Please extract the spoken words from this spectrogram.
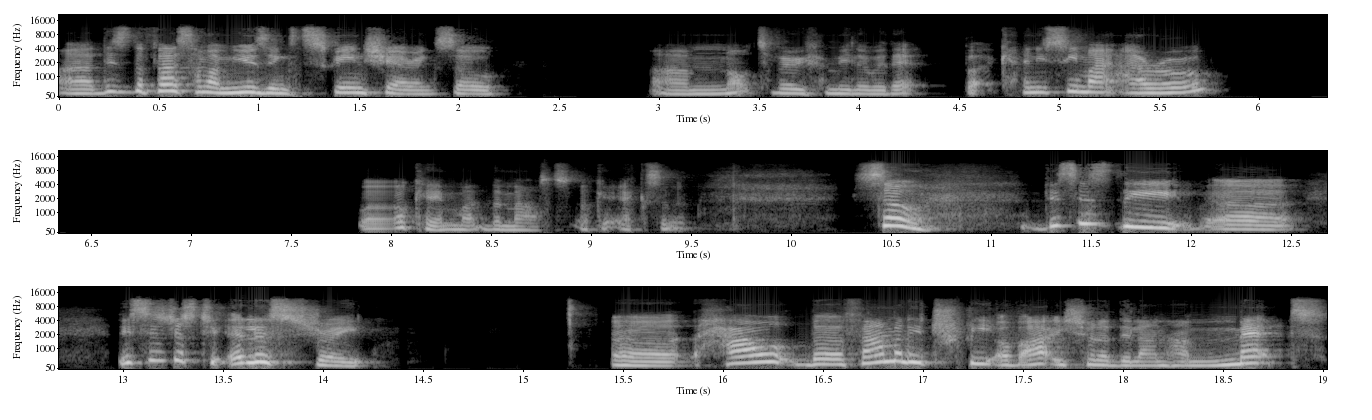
Uh, this is the first time I'm using screen sharing, so I'm not very familiar with it, but can you see my arrow? Well, okay, my, the mouse. Okay, excellent. So this is the uh, this is just to illustrate uh, how the family tree of Aisha anha met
